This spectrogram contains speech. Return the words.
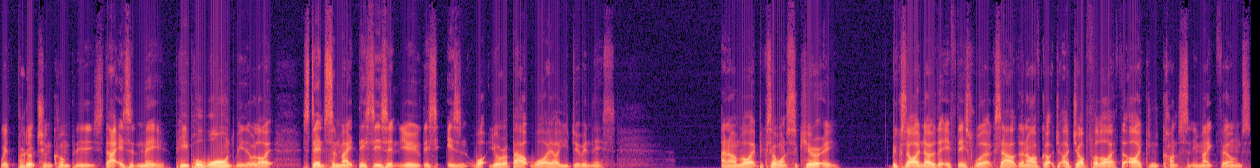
with production companies. That isn't me. People warned me. They were like, Stinson, mate, this isn't you. This isn't what you're about. Why are you doing this? And I'm like, because I want security. Because I know that if this works out, then I've got a job for life, that I can constantly make films.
